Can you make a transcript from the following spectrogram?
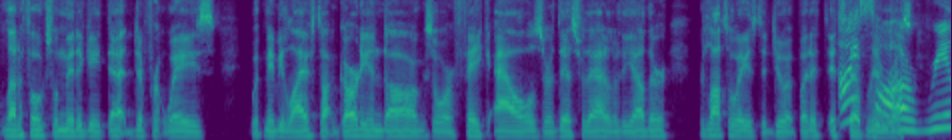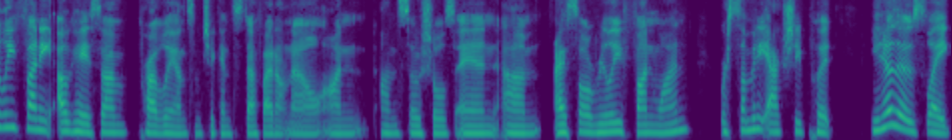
a lot of folks will mitigate that different ways with maybe livestock guardian dogs or fake owls or this or that or the other. There's lots of ways to do it, but it, it's I definitely a saw a, risk. really funny. Okay, so I'm probably on some chicken stuff. I don't know on on socials, and um, I saw a really fun one where somebody actually put, you know, those like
